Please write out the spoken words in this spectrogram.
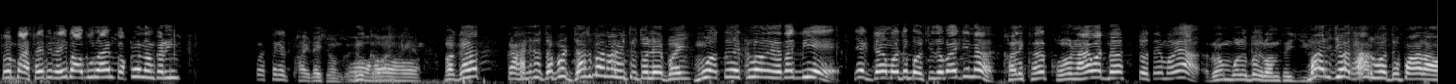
પણ પાછા બી રહી બાબુ આવીને પકડો ન કરી પતંગ જ થવાનું? ઓહો. ભગત કહાની તો જબરજસ્ત બનાવી તું તો લે ભાઈ. હું હતો એકલો ને હતા બે. એક જામ હતો બસી દબાઈ હતી ને. ખાલી ખાલી ખોળો ના આવ્યો ને તો તે મળ્યા રોમ બોલે ભાઈ રોમ થઈ ગયું. મારી જેવા સારું હતું પારા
